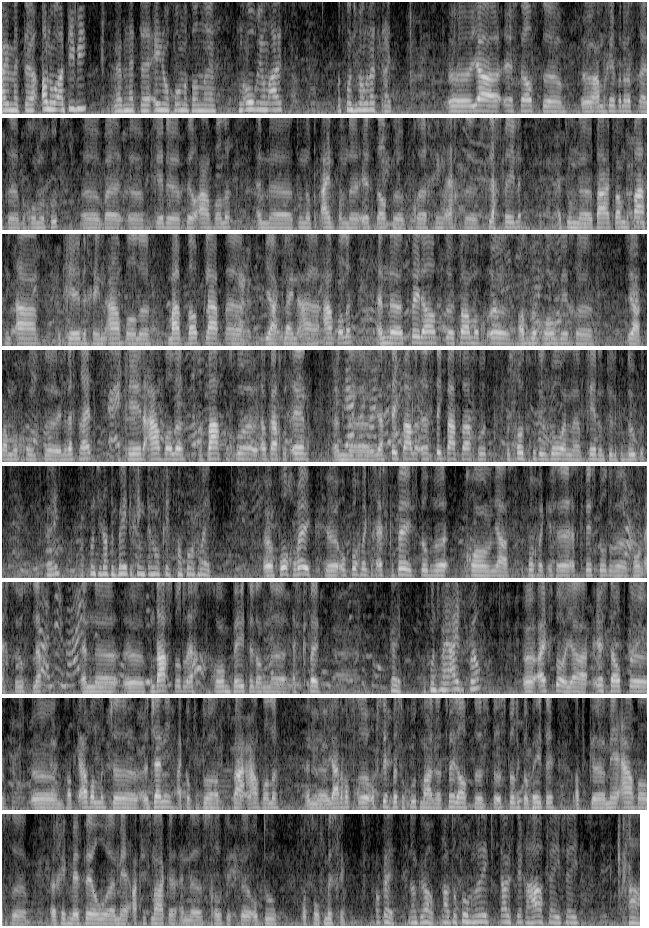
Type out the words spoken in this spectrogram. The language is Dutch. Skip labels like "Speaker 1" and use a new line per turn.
hier met uh, Anouar Atibi. We hebben net uh, 1-0 gewonnen van, uh, van Orion uit. Wat vond je van de wedstrijd?
Uh, ja, eerste helft, aan het begin van de wedstrijd begonnen we goed. wij we creëerden veel aanvallen. En toen op het einde van de eerste helft gingen we echt slecht spelen. En toen kwam de paas niet aan, we creëerden geen aanvallen, maar wel klaar, ja, kleine aanvallen. En de tweede helft kwamen, hadden we gewoon weer ja, kwamen we goed in de wedstrijd. We creëerden aanvallen, we paasten elkaar goed in. En uh, ja, steekpalen, uh, steekpaas waren goed. We schoten goed in goal en uh, we creëerden natuurlijk het doelpunt.
Oké, okay. wat vond je dat er beter ging ten opzichte van vorige week?
vorige week, of vorige week tegen SKV speelden we gewoon, ja, vorige week is SKV speelden we gewoon echt heel slecht. En vandaag speelden we echt gewoon beter dan SKV.
Oké, okay. wat vond je van je eigen spel?
eigen spel, ja. Eerste helft had ik aanvallen met Jenny. Hij kopte door, had ik een paar aanvallen. En uh, ja, dat was op zich best wel goed, maar de tweede helft speel, speelde ik wel beter. Had ik meer aanvals, ging ik meer veel meer acties maken en schoot ik op doel, wat soms misging.
Oké, okay, dankjewel. Nou, tot volgende week thuis tegen HVC. H.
